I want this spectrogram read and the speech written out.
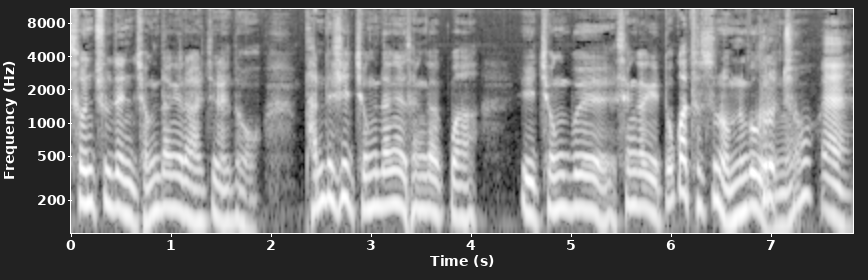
선출된 정당이라 할지라도 반드시 정당의 생각과 이 정부의 생각이 똑같을 수는 없는 거거든요. 그렇죠. 네.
